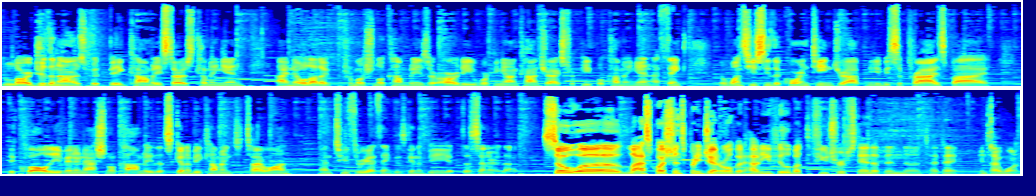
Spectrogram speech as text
larger than ours with big comedy stars coming in. I know a lot of promotional companies are already working on contracts for people coming in. I think that once you see the quarantine drop, you're going to be surprised by the quality of international comedy that's going to be coming to Taiwan. And 2 3, I think, is going to be at the center of that. So, uh, last question is pretty general, but how do you feel about the future of stand up in uh, Taipei, in Taiwan?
